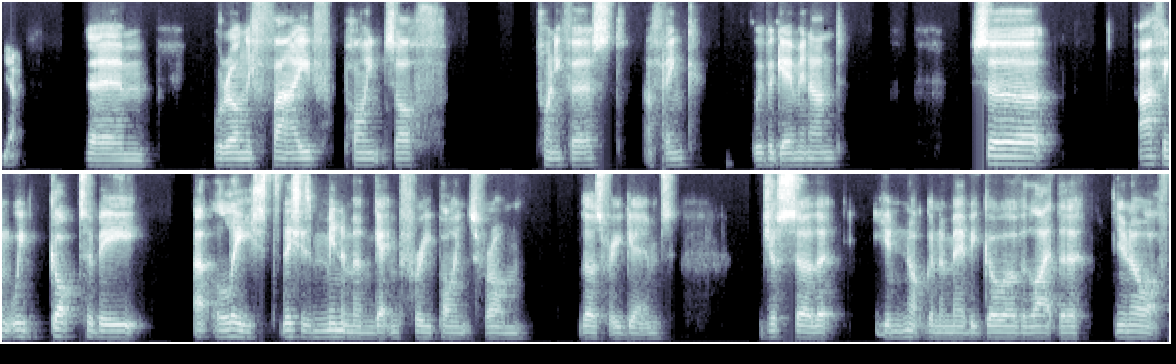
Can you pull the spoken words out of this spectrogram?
Yeah. Um, we're only five points off twenty first, I think, with a game in hand. So I think we've got to be at least this is minimum getting three points from those three games, just so that you're not going to maybe go over like the you know what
